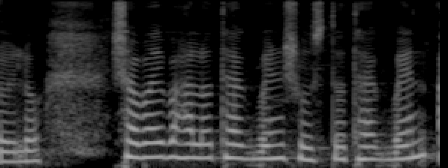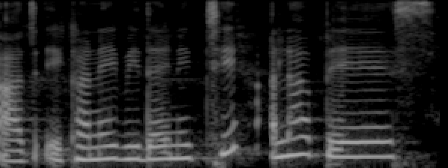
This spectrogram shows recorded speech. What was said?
রইল। সবাই ভালো থাকবেন, সুস্থ থাকবেন। আজ এখানেই বিদায় নিচ্ছি। আল্লাহ হাফেজ।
